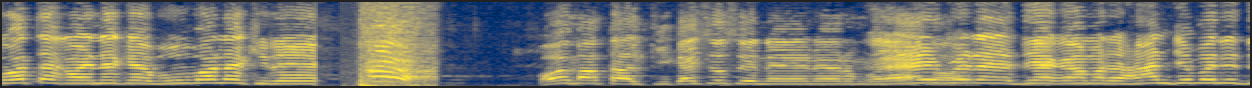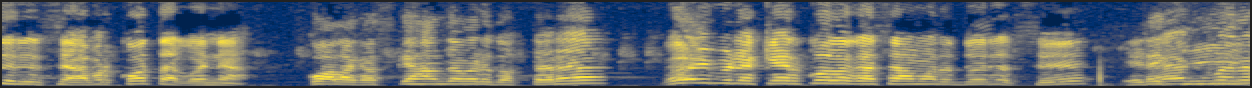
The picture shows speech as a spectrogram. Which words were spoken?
কথা কয় না কে বুবা নাকি রে? ওই মাতাল কি খাইছস এনে এনে এরম এই বেটা দেখ আমার হাঞ্জা মারি ধরেছে আবার কথা কয় না। কলা গাছকে হান্দা মেরে ধরতে রে? ওই বেটা কের কলা গাছে আমার ধরেছে এটা কি? করে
